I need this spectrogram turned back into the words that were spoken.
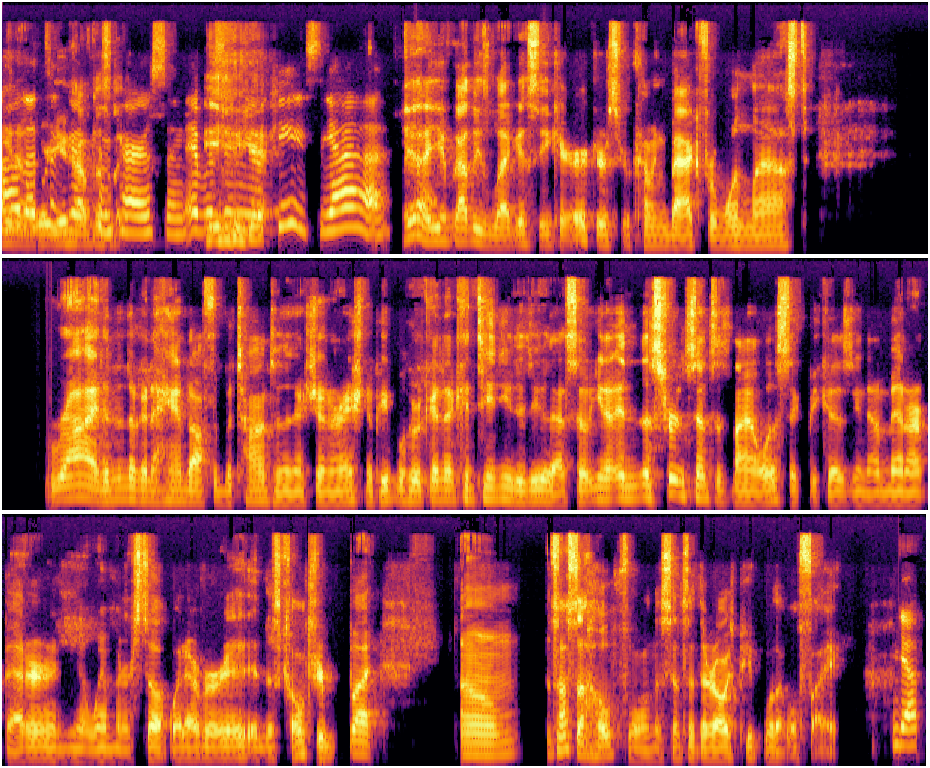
know, that's a good comparison like, it was in your piece yeah. Yeah you've got these legacy characters who are coming back for one last ride and then they're going to hand off the baton to the next generation of people who are going to continue to do that. So you know in a certain sense it's nihilistic because you know men aren't better and you know women are still whatever in, this culture but um it's also hopeful in the sense that there are always people that will fight. Yep.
